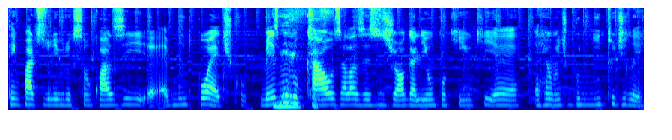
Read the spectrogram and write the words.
tem partes do livro que são quase, é, é muito poético. Mesmo muito. no caos, ela às vezes joga ali um pouquinho que é, é realmente bonito de ler,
